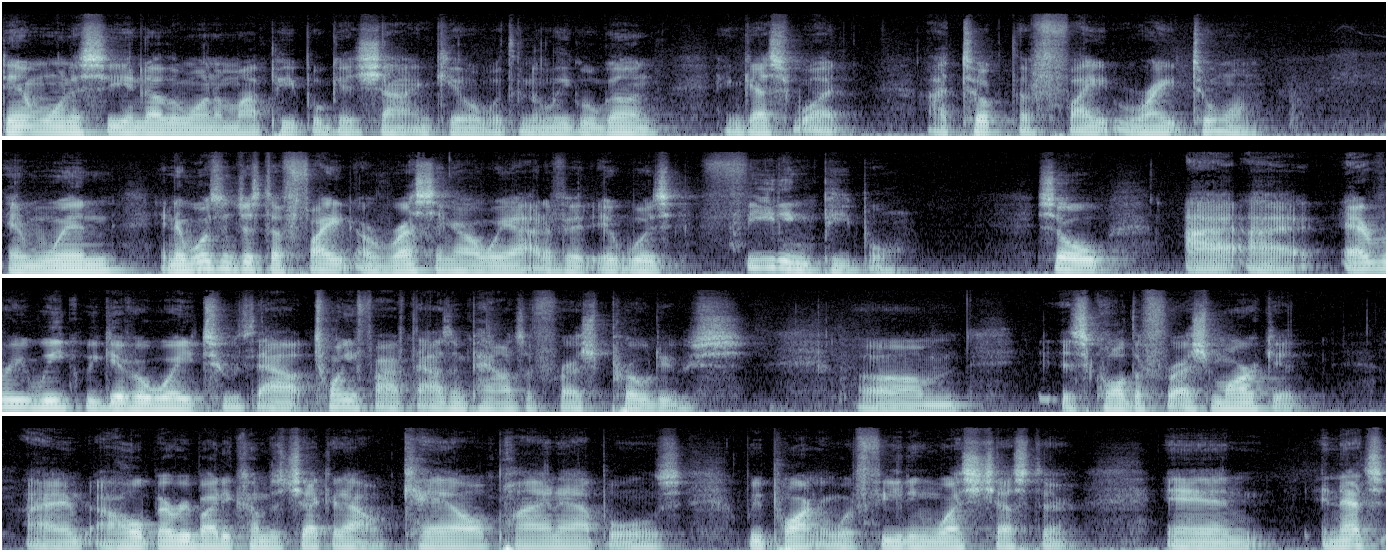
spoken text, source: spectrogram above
Didn't want to see another one of my people get shot and killed with an illegal gun. And guess what? I took the fight right to them. And when and it wasn't just a fight of wrestling our way out of it, it was feeding people. So I, I every week we give away 25,000 pounds of fresh produce. Um, it's called the Fresh Market. I, I, hope everybody comes to check it out. Kale, pineapples. We partner with Feeding Westchester, and and that's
